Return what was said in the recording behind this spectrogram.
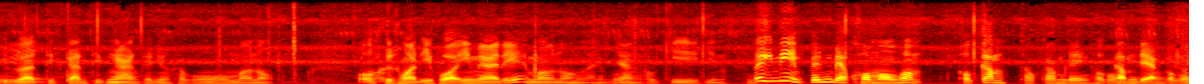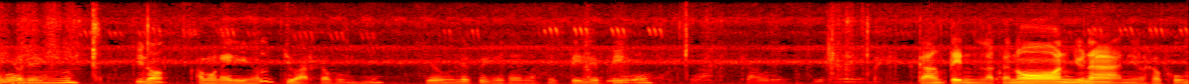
ติดธุระติดการติดงานกันอยู่ครับโอ้เมาน้องโอ้คือหอดอีพออีแม่เด้เมาน้องอันย่างเขากี้กินเฮ้ยนี่เป็นแบบข้าวเมาพร้อมข้าวกำเขากำแดงข้าวกำแดงครับผมพี่น้องเอามาไหนดีครับสุดยอดครับผมเดี๋ยวเล็กปิ้งให้ได้หรอไอ้ปิ่งไอ้ปิ่งโอ้เจ้าเลยกลางเต็นท์แล้วก็นอนอยู่หน้านี่แหละครับ ผม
